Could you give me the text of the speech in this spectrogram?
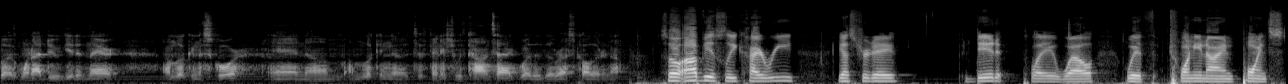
but when I do get in there, I'm looking to score and um, I'm looking to, to finish with contact, whether the refs call it or not. So obviously, Kyrie yesterday did play well with 29 points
